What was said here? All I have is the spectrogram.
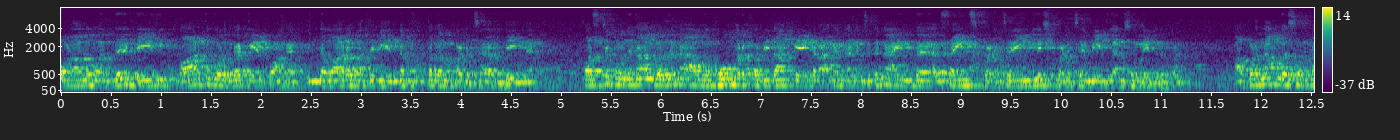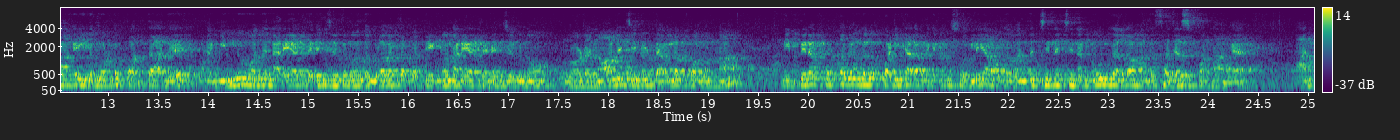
போனாலும் வந்து டெய்லி வாரத்துக்கு ஒரு தடவை கேட்பாங்க இந்த வாரம் வந்து நீ என்ன புத்தகம் படித்த அப்படின்னு. ஃபஸ்ட்டு கொஞ்ச நாள் வந்து நான் அவங்க ஹோம்ஒர்க் பற்றி தான் கேட்குறாங்கன்னு நினச்சிட்டு நான் இந்த சயின்ஸ் படித்தேன் இங்கிலீஷ் படித்தேன் வீட்டிலன்னு சொல்லிட்டு இருப்பேன். அப்புறம் தான் அவங்க சொன்னாங்க இது மட்டும் பத்தாது. உனக்கு இன்னும் வந்து நிறையா தெரிஞ்சுக்கணும். இந்த உலகத்தை பற்றி இன்னும் நிறையா தெரிஞ்சுக்கணும். உன்னோட நாலேஜ் இன்னும் டெவலப் பண்ணணும்னா நீ பிற புத்தகங்களும் படிக்க ஆரம்பிக்கணும்னு சொல்லி அவங்க வந்து சின்ன சின்ன நூல்கள்லாம் வந்து சஜஸ்ட் பண்ணாங்க. அந்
